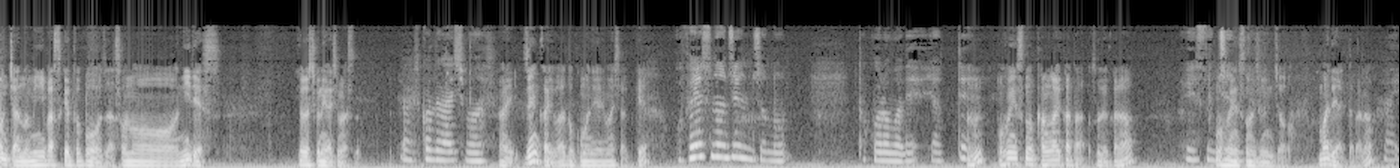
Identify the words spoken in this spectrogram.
本ちゃんのミニバスケット講座その2です。よろしくお願いします。よろしくお願いします。はい。前回はどこまでやりましたっけ？オフェンスの順序のところまでやって、うん？オフェンスの考え方、それから？オフェンスの順序の順序までやったかな？はい。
